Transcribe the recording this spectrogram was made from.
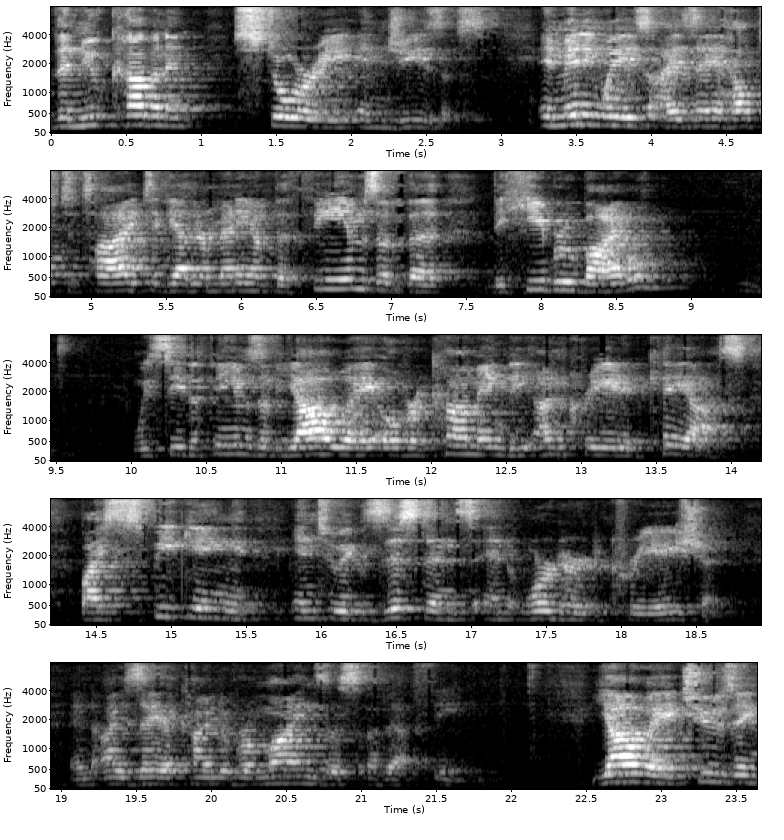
the new covenant story in Jesus. In many ways, Isaiah helps to tie together many of the themes of the, the Hebrew Bible. We see the themes of Yahweh overcoming the uncreated chaos by speaking into existence and ordered creation. And Isaiah kind of reminds us of that theme. Yahweh choosing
